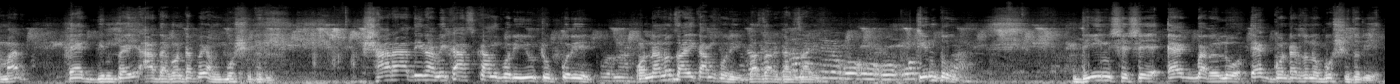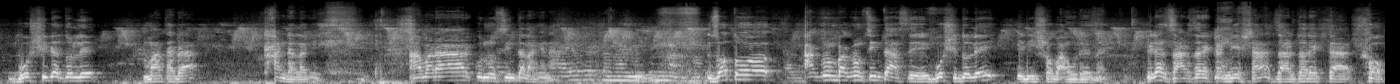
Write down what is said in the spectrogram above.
আমার একদিন পাই, আধা ঘণ্টা পাই আমি বসে ধরি সারাদিন আমি কাজ কাম করি ইউটিউব করি, অন্যান্য যাই কাম করি, বাজার ঘাট যাই। কিন্তু দিন শেষে একবার হলো এক ঘণ্টার জন্য বসি ধরি। বসিটা ধরলে মাথাটা ঠান্ডা লাগে। আমার আর কোনো চিন্তা লাগে না। যত আগ্রম বাগ্রম চিন্তা আছে বসি ধরলে এটি সব আউটে যায়। এটা যার যার একটা নেশা, যার যার একটা শখ।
